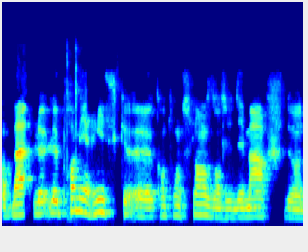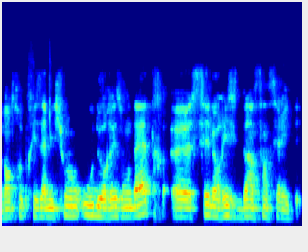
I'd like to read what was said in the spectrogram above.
Bah, le, premier risque euh, quand on se lance dans une démarche d'entreprise à mission ou de raison d'être, euh, c'est le risque d'insincérité.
